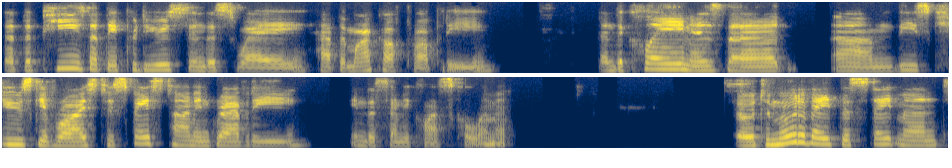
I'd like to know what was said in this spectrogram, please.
that the P's that they produce in this way have the Markov property, then the claim is that um, these Qs give rise to space-time and gravity in the semi-classical limit. So to motivate this statement,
